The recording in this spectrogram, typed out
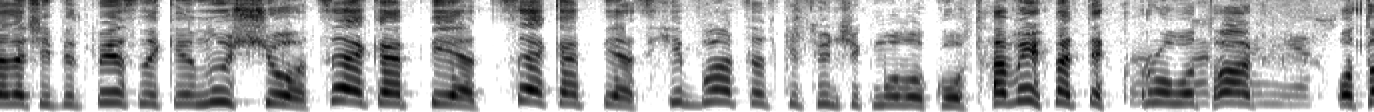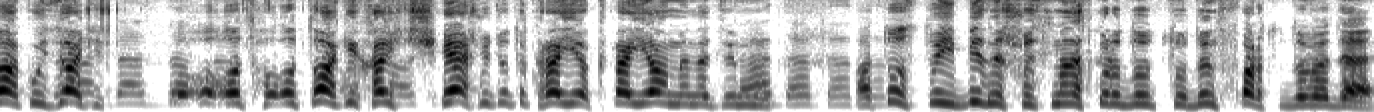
Глядачі підписники, ну що, це капець, це капець. Хіба це кицюнчик молоко? Та вигнати корову та, отак, отак узяти, отак і хай чешуть краями на цьому. А то твій бізнес щось мене скоро до, інфаркту доведе.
